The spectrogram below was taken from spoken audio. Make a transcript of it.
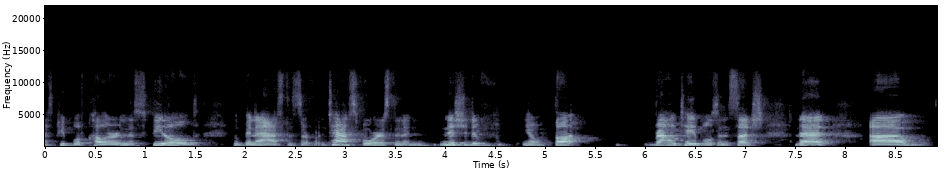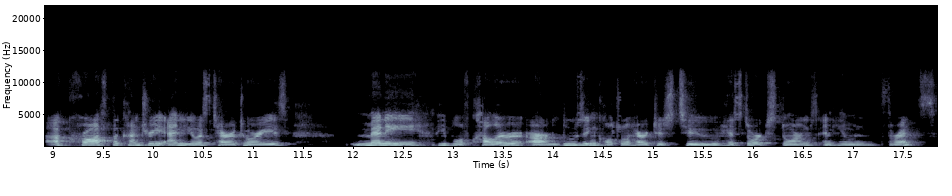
as people of color in this field who've been asked to serve on task force and initiative, you know, thought roundtables and such that um, across the country and US territories, many people of color are losing cultural heritage to historic storms and human threats.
